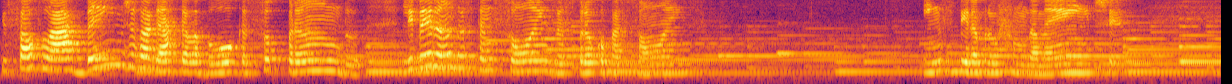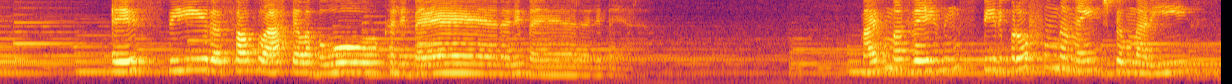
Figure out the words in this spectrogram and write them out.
e solta o ar bem devagar pela boca, soprando, liberando as tensões, as preocupações. Inspira profundamente. Expira, solta o ar pela boca, libera, libera, libera. Mais uma vez, inspire profundamente pelo nariz.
